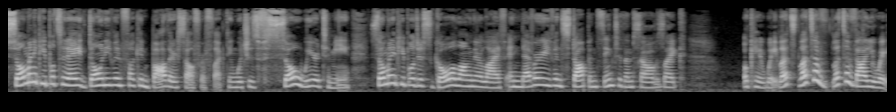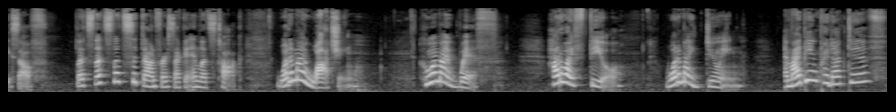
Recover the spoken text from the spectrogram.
So many people today don't even fucking bother self reflecting, which is so weird to me. So many people just go along their life and never even stop and think to themselves like, okay, wait, let's let's let's evaluate self. Let's let's let's sit down for a second and let's talk. What am I watching? Who am I with? How do I feel? What am I doing? Am I being productive?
